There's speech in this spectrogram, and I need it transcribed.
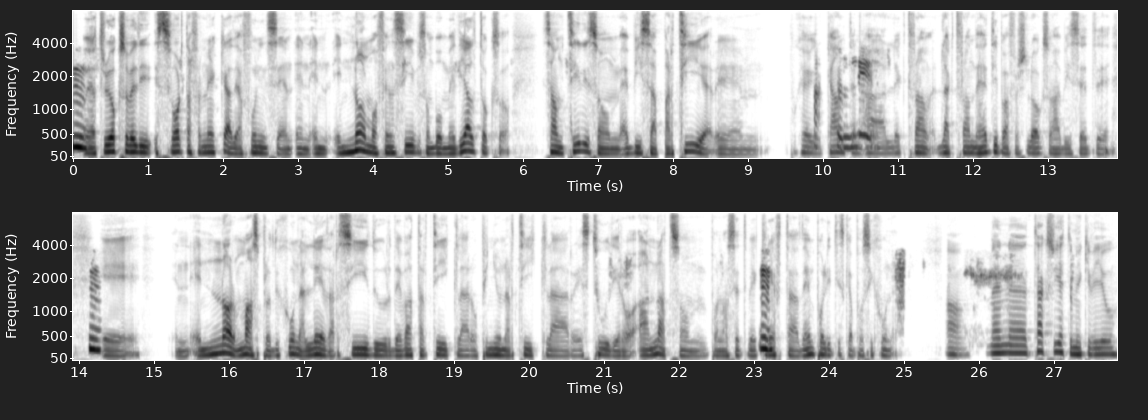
Mm. Och jag tror också väldigt svårt att förneka att det har funnits en, en, en enorm offensiv som var medialt också. Samtidigt som vissa partier eh, på högerkanten har lagt fram, lagt fram den här typen av förslag så har vi sett eh, Mm. eh, en enorm massproduktion av ledarsidor, debattartiklar, opinionartiklar, eh, studier och annat som på något sätt bekräftar den politiska positionen. Ja. Men eh, tack så jättemycket Vio.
